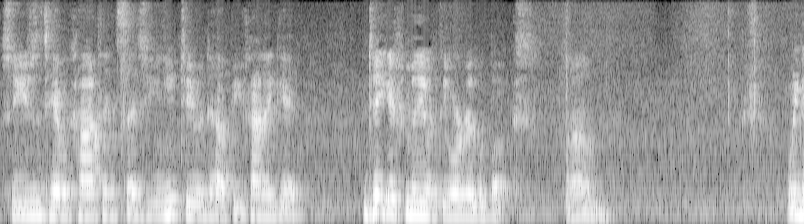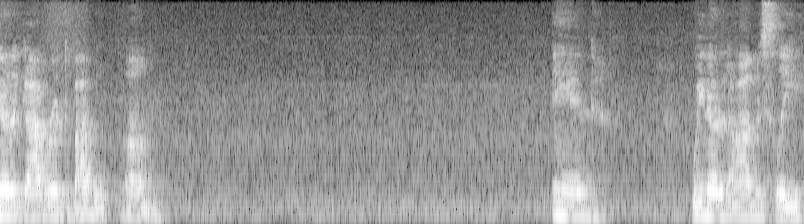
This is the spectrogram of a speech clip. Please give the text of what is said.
so use the table of contents as you need to and to help you kind of get until you get familiar with the order of the books. Um, we know that God wrote the Bible. Um, and we know that obviously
